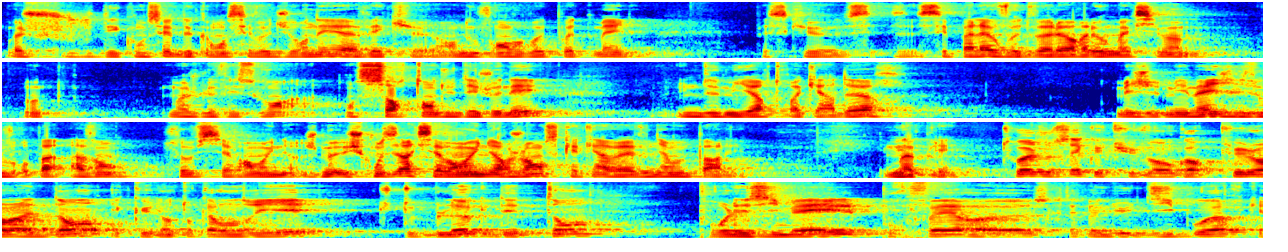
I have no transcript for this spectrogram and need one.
moi je vous déconseille de commencer votre journée avec euh, en ouvrant votre boîte mail parce que c'est pas là où votre valeur elle est au maximum. Donc moi je le fais souvent en sortant du déjeuner, une demi-heure, trois quarts d'heure. Mais mes mails je les ouvre pas avant, sauf s'il y a vraiment une. Je, je considère que c'est vraiment une urgence, quelqu'un va venir me parler, m'appeler. Toi je sais que tu vas encore plus loin là-dedans et que dans ton calendrier tu te bloques des temps pour les emails, pour faire euh, ce que tu appelles du deep work.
